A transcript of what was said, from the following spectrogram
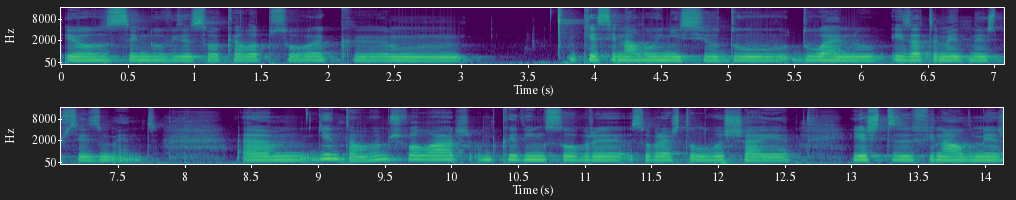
Eu, sem dúvida, sou aquela pessoa que, um, que assinala o início do, do ano exatamente neste preciso momento. Um, e então, vamos falar um bocadinho sobre, sobre esta lua cheia este final de mês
